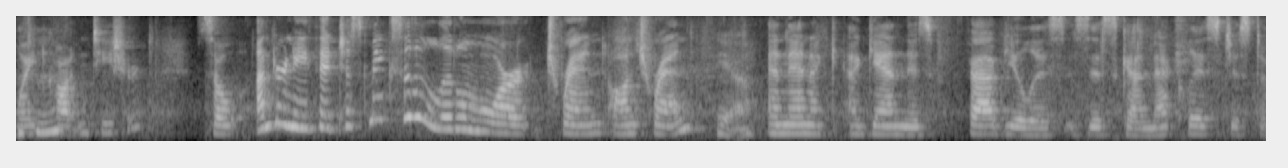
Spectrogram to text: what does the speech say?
white Mhm. cotton t-shirt. So underneath it just makes it a little more trend on trend. yeah. And then again, this fabulous Zsiska necklace just to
